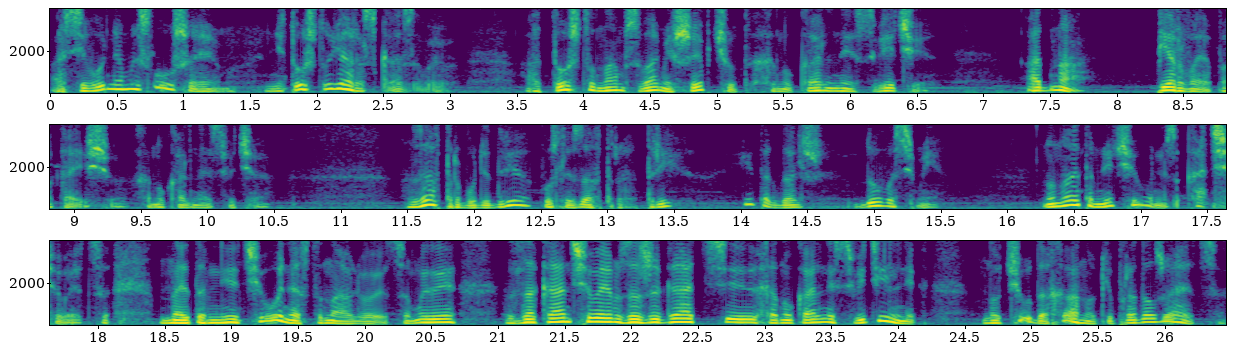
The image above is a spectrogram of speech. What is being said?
А сегодня мы слушаем не то, что я рассказываю, а то, что нам с вами шепчут ханукальные свечи. Одна, первая пока еще ханукальная свеча. Завтра будет две, послезавтра три и так дальше, до восьми. Но на этом ничего не заканчивается. На этом ничего не останавливается. Мы заканчиваем зажигать э, ханукальный светильник – но чудо Хануки продолжается.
